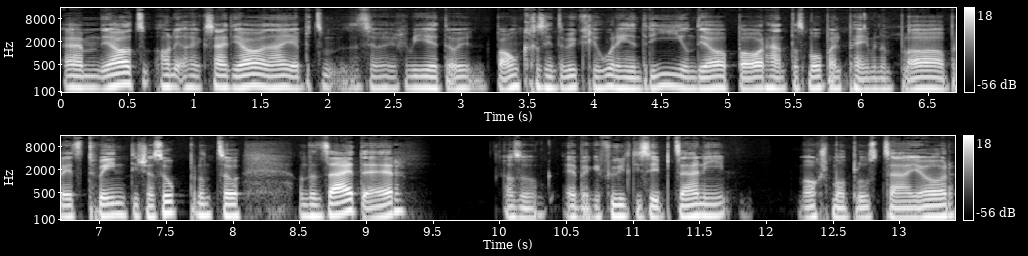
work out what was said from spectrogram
ähm, ja, habe ich gesagt, ja, nein, eben zum, also irgendwie, die Banken sind da wirklich hure hinten drin und ja, ein paar haben das Mobile Payment und bla, aber jetzt Twint ist ja super und so. Und dann sagt er, also eben gefühlte 17, machst mal plus 10 Jahre.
